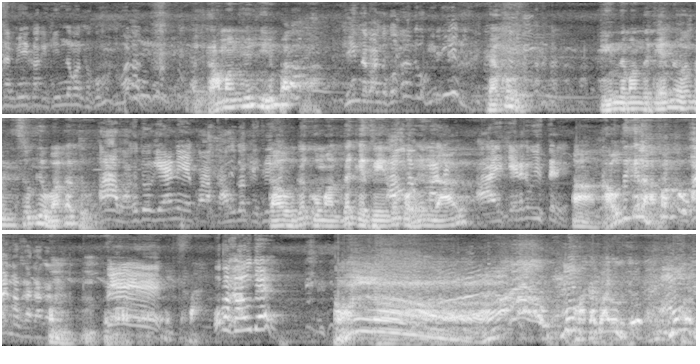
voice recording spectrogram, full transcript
දැන් මේකගේ කින්ද මන්ද කොහොමද බලන්නේ තමන්ගේ ගිහින් බලපන් කින්ද මන්ද කොහොමද කියන්නේ යකෝ කින්ද මන්ද කියන්නේ ඔය මිනිස්සුන්ගේ වගතු. ආ වගතෝ කියන්නේ කවුද කෙසේ? කවුද කුමක්ද කෙසේද කොහෙන්ද ආවේ? ආයේ කියන එක විස්තරේ ආ කවුද කියලා අහපන්කෝ හරි මම කතා කරන්නේ. මේ ඔබ කවුද? කන්නා! මොකද බලුද මොකද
